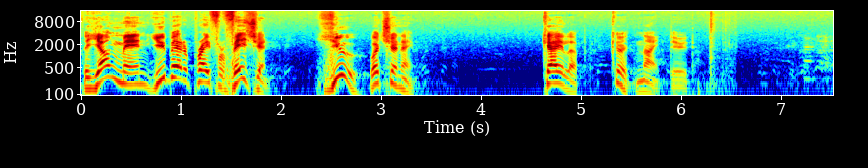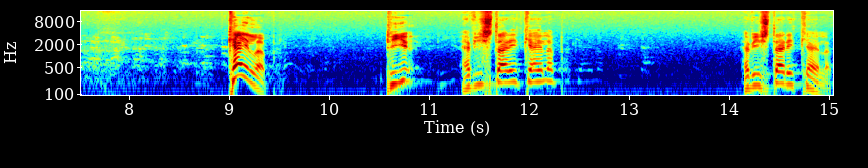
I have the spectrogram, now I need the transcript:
The young men, you better pray for vision. You, what's your name? Caleb. Good night, dude. Caleb. Do you have you studied Caleb? Have you studied Caleb?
